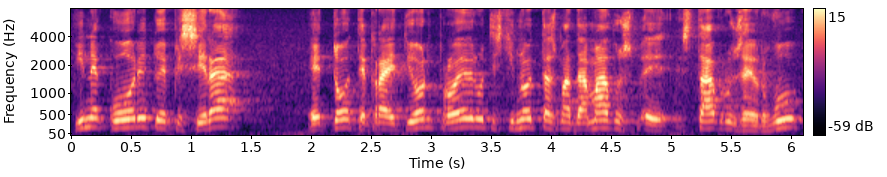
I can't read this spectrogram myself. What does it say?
Είναι κόρη του επί σειρά ετώ, τετραετιών Προέδρου της κοινότητας Μανταμάδους ε, Σταύρου Ζερβού,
